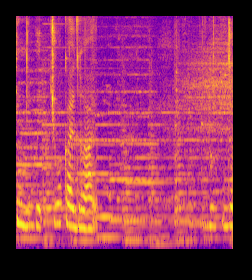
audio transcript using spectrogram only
синего чувака играю. За,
